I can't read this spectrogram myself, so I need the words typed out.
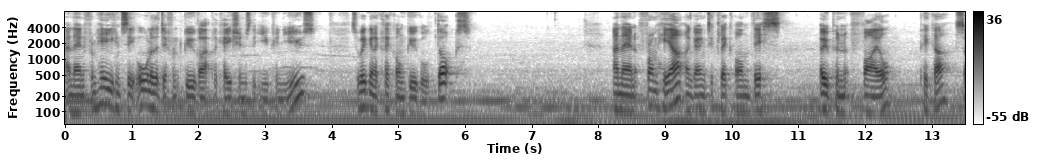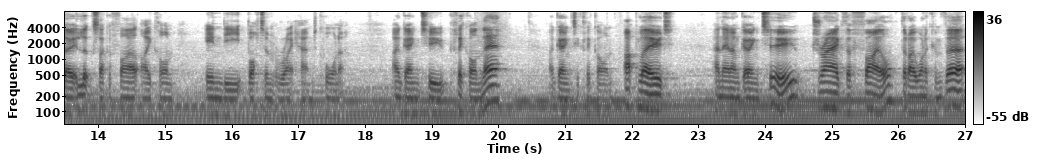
and then from here you can see all of the different Google applications that you can use. So we're going to click on Google Docs. And then from here, I'm going to click on this open file picker. So it looks like a file icon in the bottom right hand corner. I'm going to click on there. I'm going to click on upload and then I'm going to drag the file that I want to convert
